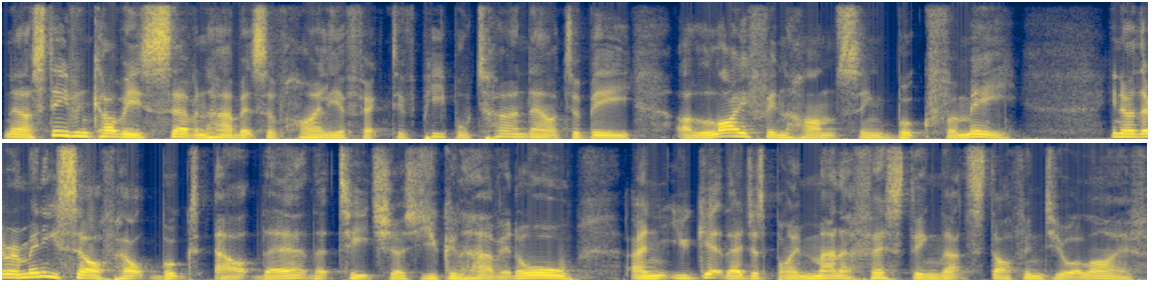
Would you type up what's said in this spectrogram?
Now, Stephen Covey's Seven Habits of Highly Effective People turned out to be a life enhancing book for me. You know, there are many self help books out there that teach us you can have it all, and you get there just by manifesting that stuff into your life.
